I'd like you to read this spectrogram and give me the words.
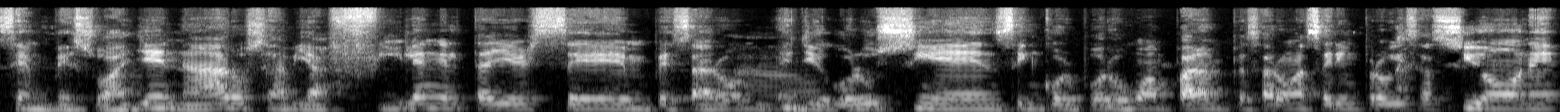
se empezó a llenar, o sea, había fila en el taller, se empezaron, eh, llegó Lucien, se incorporó Juan Pablo, empezaron a hacer improvisaciones,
